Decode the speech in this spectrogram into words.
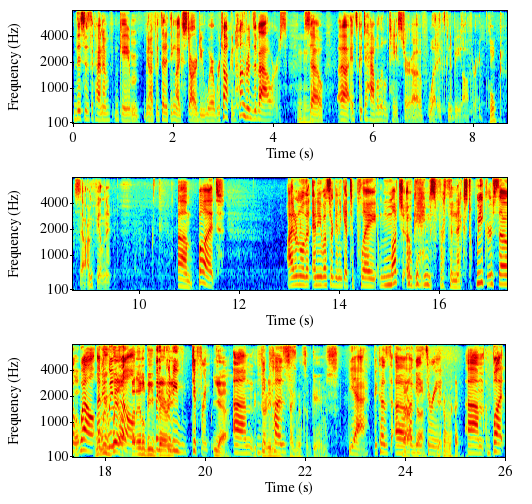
this is the kind of game you know if it's anything like Stardew where we're talking hundreds of hours. Mm-hmm. So uh, it's good to have a little taster of what it's going to be offering. Cool. So I'm feeling it. Um, but I don't know that any of us are going to get to play much of games for the next week or so. well, I we mean, we, will, but it'll be but it's going very- to be different. Yeah. Um, 30 minute because segments of games. Yeah, because of, of. E3. um, but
